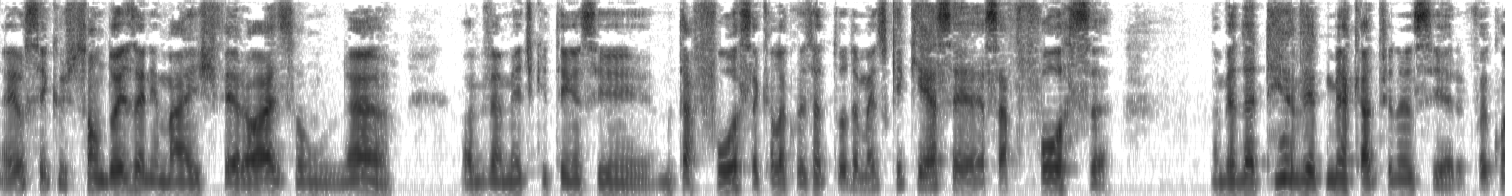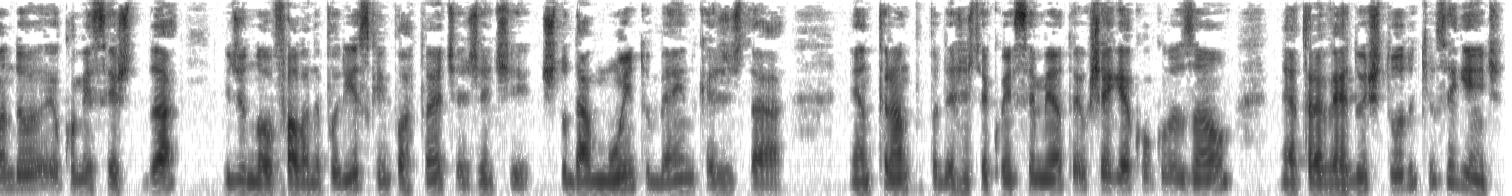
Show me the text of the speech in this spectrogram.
Eu sei que são dois animais ferozes, são, né, obviamente que tem esse, muita força, aquela coisa toda, mas o que, que é essa, essa força? Na verdade, tem a ver com o mercado financeiro. Foi quando eu comecei a estudar, e de novo falando, é por isso que é importante a gente estudar muito bem no que a gente está entrando, para poder a gente ter conhecimento. Eu cheguei à conclusão, né, através do estudo, que é o seguinte:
